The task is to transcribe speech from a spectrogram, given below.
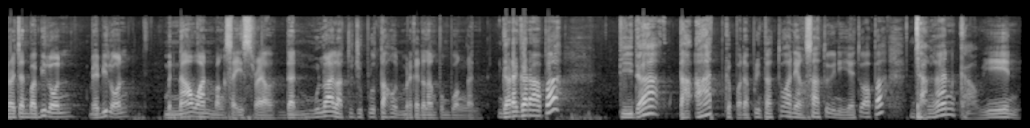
kerajaan Babylon, Babylon menawan bangsa Israel dan mulailah 70 tahun mereka dalam pembuangan. Gara-gara apa? Tidak taat kepada perintah Tuhan yang satu ini, yaitu apa? Jangan kawin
